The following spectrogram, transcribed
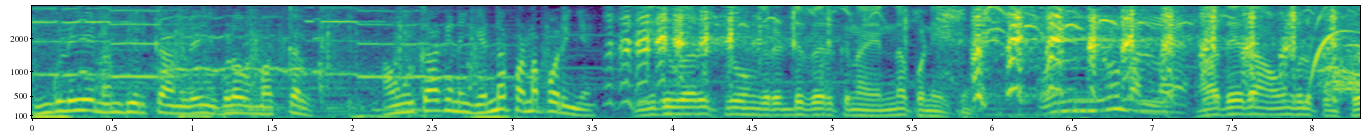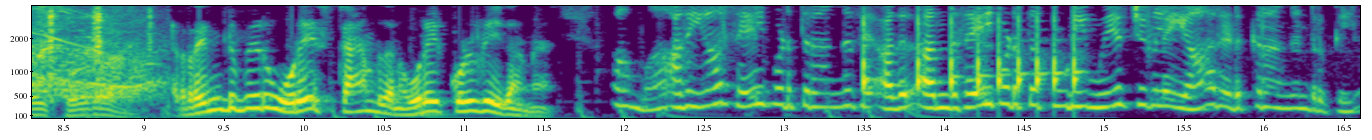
உங்களையே நம்பி இருக்காங்களே இவ்வளவு மக்கள். அவங்களுக்காக நீங்க என்ன பண்ண போறீங்க? இது வரைக்கும் உங்க ரெண்டு பேருக்கு நான் என்ன பண்ணிருக்கேன் அதே தான் போய் சொல்றேன் ரெண்டு பேரும் ஒரே ஸ்டாண்ட் தானே ஒரே கொள்கை தானே? ஆமா அதை யார் செயல்படுத்துறாங்க? செ- அது அந்த செயல்படுத்தக்கூடிய முயற்சிகளை யார் எடுக்கிறாங்கன்னு இருக்குல்ல?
